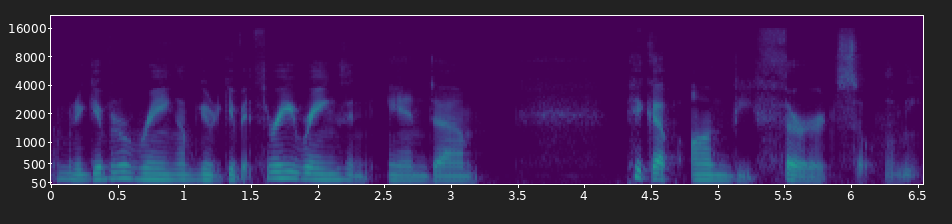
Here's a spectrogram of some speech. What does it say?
I'm going to give it a ring. I'm going to give it three rings and, and um, pick up on the third. So let me...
